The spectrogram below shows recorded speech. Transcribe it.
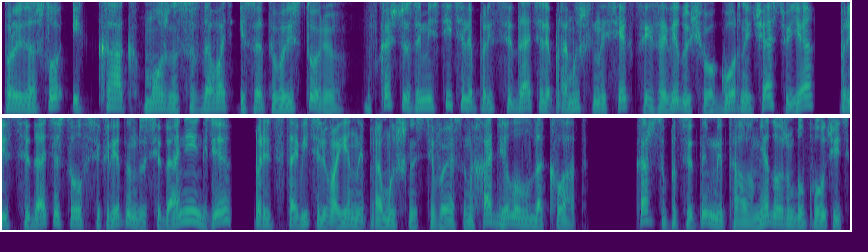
произошло и как можно создавать из этого историю. В качестве заместителя председателя промышленной секции, заведующего горной частью, я председательствовал в секретном заседании, где представитель военной промышленности ВСНХ делал доклад. Кажется, по цветным металлам. Я должен был получить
